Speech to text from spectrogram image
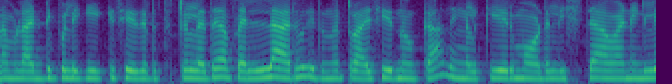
നമ്മൾ അടിപൊളി കേക്ക് ചെയ്തെടുത്തിട്ടുള്ളത്. അപ്പോൾ എല്ലാവരും ഇതൊന്ന് ട്രൈ ചെയ്ത് നോക്കുക. നിങ്ങൾക്ക് ഈ ഒരു മോഡൽ ഇഷ്ടമാവുകയാണെങ്കിൽ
